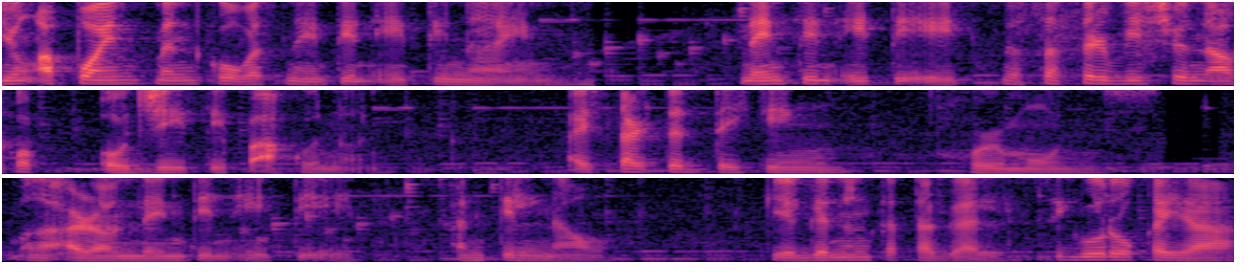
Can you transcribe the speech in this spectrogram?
Yung appointment ko was 1989. 1988, nasa servisyo na ako, OJT pa ako noon. I started taking hormones mga around 1988 until now. Kaya ganun katagal. Siguro kaya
